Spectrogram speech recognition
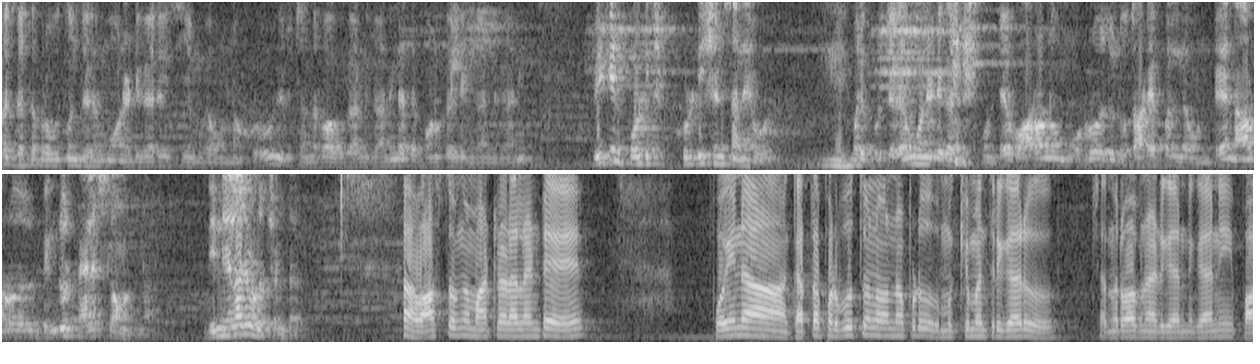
సార్ గత ప్రభుత్వం జగన్మోహన్ రెడ్డి గారి సీఎంగా ఉన్నప్పుడు ఇటు చంద్రబాబు గారిని కానీ లేదా పవన్ కళ్యాణ్ గారిని కానీ వీకెండ్ పొలిటిక్స్ పొలిటీషియన్స్ అనేవాళ్ళు. మరి ఇప్పుడు జగన్మోహన్ రెడ్డి గారు తీసుకుంటే వారంలో మూడు రోజులు తాడేపల్లిలో ఉంటే నాలుగు రోజులు బెంగళూరు ప్యాలెస్లో ఉంటున్నారు. దీన్ని ఎలా చూడొచ్చు అంటారు వాస్తవంగా మాట్లాడాలంటే పోయిన గత ప్రభుత్వంలో ఉన్నప్పుడు ముఖ్యమంత్రి గారు చంద్రబాబు నాయుడు గారిని కానీ పా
